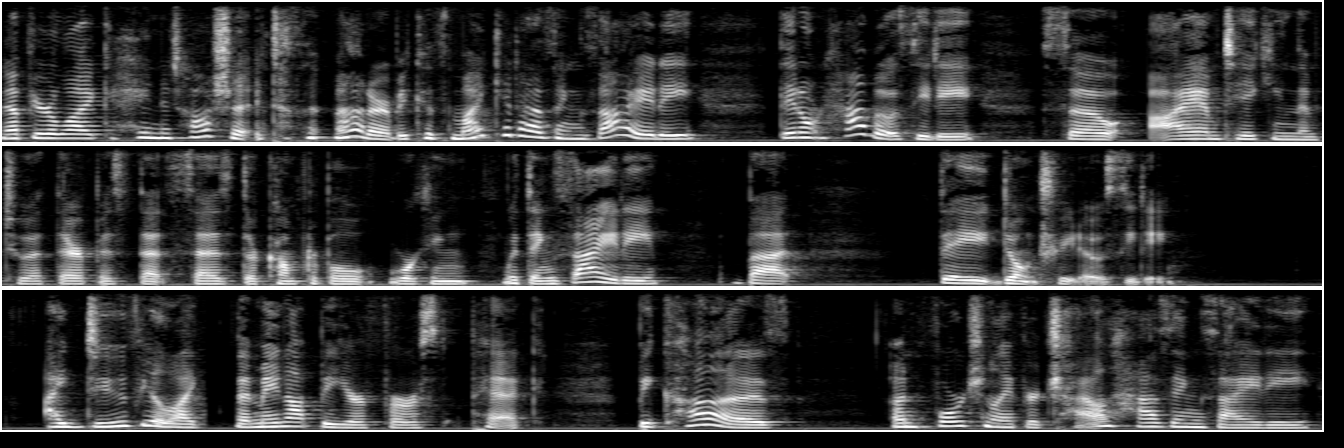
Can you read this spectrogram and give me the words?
Now, if you're like, hey, Natasha, it doesn't matter because my kid has anxiety, they don't have OCD, so I am taking them to a therapist that says they're comfortable working with anxiety, but they don't treat OCD. I do feel like that may not be your first pick because, unfortunately, if your child has anxiety,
